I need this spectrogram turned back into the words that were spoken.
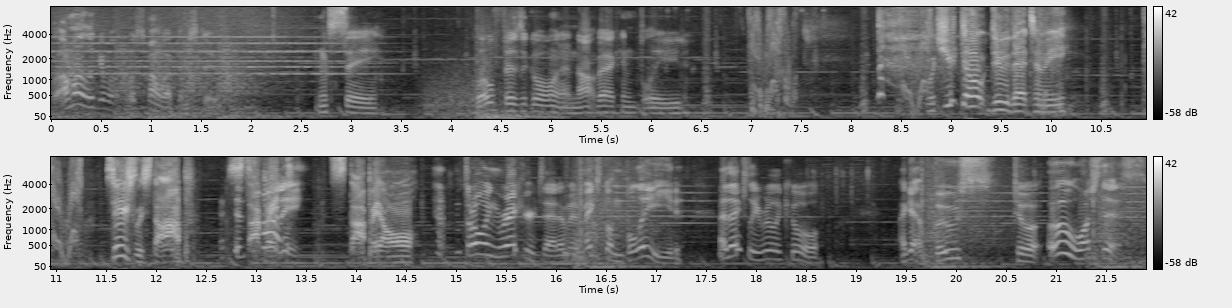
Well, I'm gonna look at what, what's my weapons do. Let's see. Low physical and a knockback and bleed. Would you don't do that to me? Seriously, stop. It's stop funny. it. Stop it all. I'm throwing records at him. It makes them bleed. That's actually really cool. I got boosts to a. Ooh, watch this.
